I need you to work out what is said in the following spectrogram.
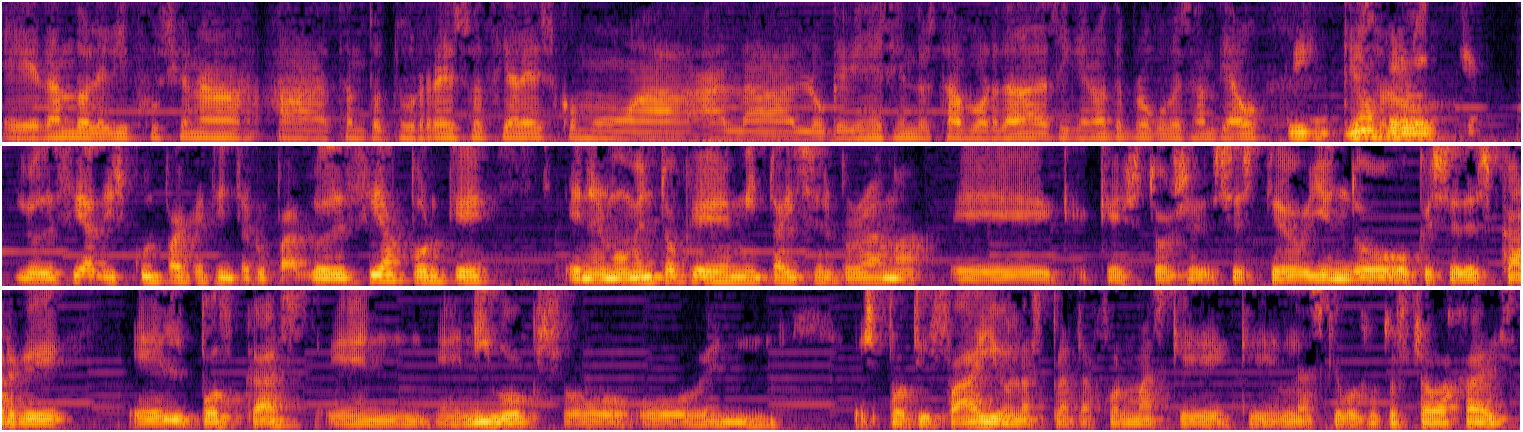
eh, dándole difusión a, tanto tus redes sociales como a, lo que viene siendo esta abordada, así que no te preocupes, Santiago. no, pero lo... lo decía, disculpa que te interrumpa, lo decía porque en el momento que emitáis el programa, eh, que esto se, esté oyendo o que se descargue el podcast en Evox o, en Spotify o en las plataformas que, en las que vosotros trabajáis,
